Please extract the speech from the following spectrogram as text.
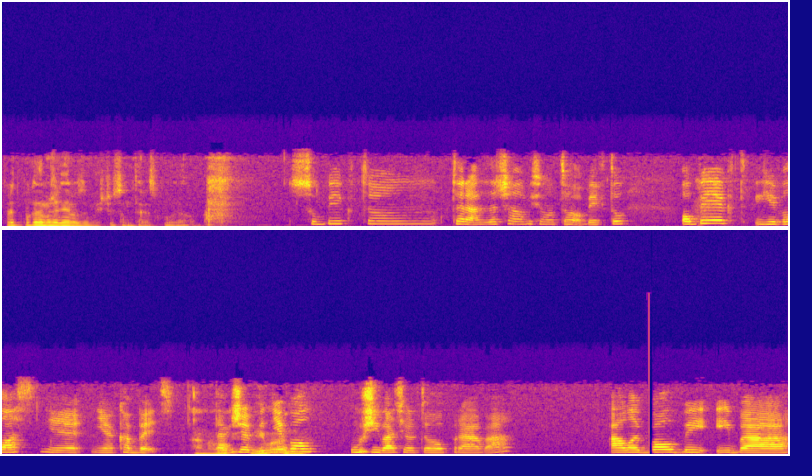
Predpokladám, že nerozumieš, čo som teraz povedal. Subjektom, teraz začala by som od toho objektu. Objekt je vlastne nejaká vec. Ano, Takže by výborné. nebol užívateľ toho práva, ale bol by iba...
